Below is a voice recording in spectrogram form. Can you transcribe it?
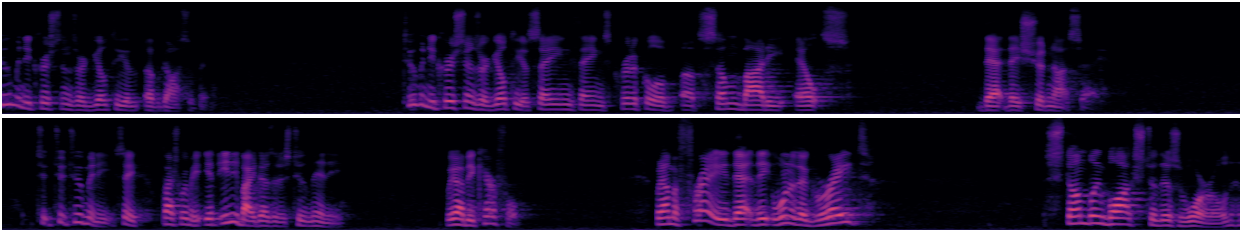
too many Christians are guilty of, of gossiping. Too many Christians are guilty of saying things critical of, of somebody else that they should not say. Too, too, too many. Say, Pastor, wait a minute. If anybody does it, it's too many. We got to be careful. But I'm afraid that the, one of the great stumbling blocks to this world,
